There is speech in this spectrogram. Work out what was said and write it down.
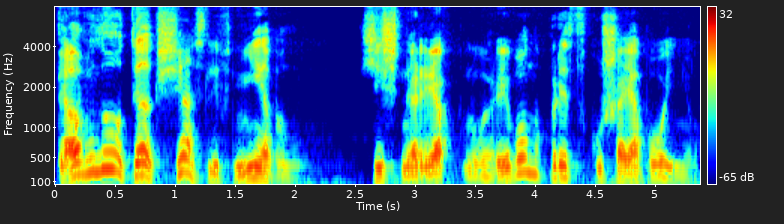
Давно так счастлив не был!» Хищно рявкнул Ревон, предвкушая бойню.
